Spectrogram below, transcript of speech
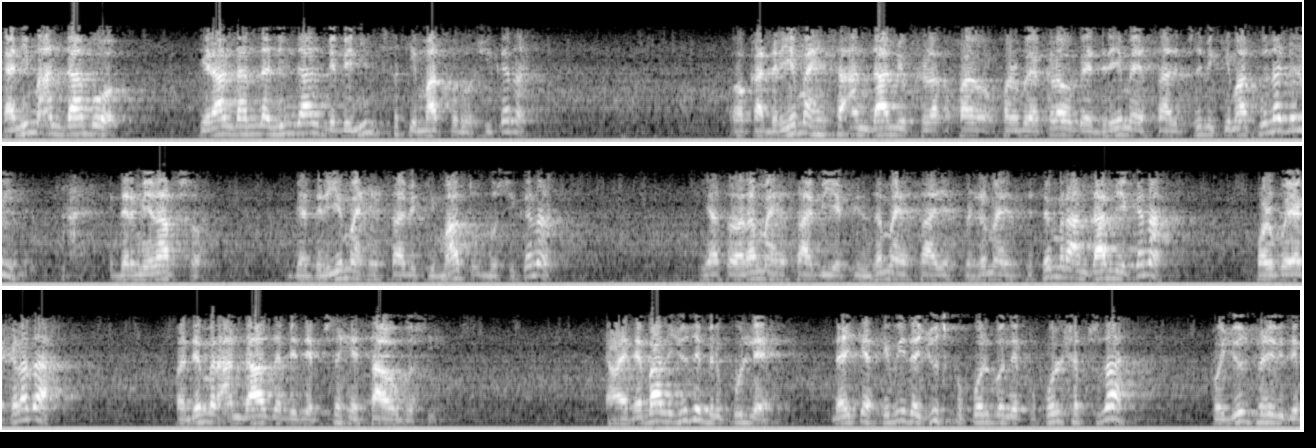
کنیم اندامو پیران داندا نیم دال به بنیم څه کې مات پروشي کنه او قدریمه حصہ اندامی خور بکړو به دریمه حصہ په سبي قیمت نه کوي درمیان افسو به دریمه حصہ به قیمت وبسي کنه یا څلورمه حصہ به پنځمه حصہ یا پنځمه حصہ سمر اندامی کنه خور بکړه دا په دې مر انداز به دې په حصہ وبسي اعتبار جزء بالکل نه دای کې کوي د جزء په کول باندې په کول شپه ده په جزء پرې دې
